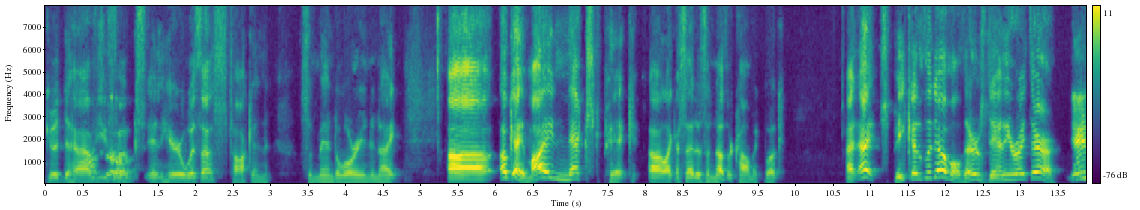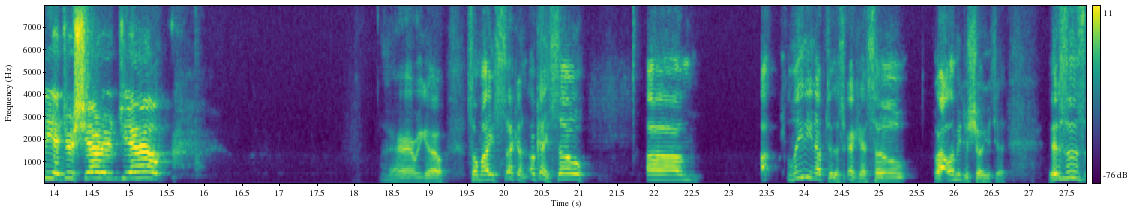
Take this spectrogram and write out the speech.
Good to have you folks in here with us talking some Mandalorian tonight. Uh, okay, my next pick, uh, like I said, is another comic book. And hey, speak of the devil, there's Danny right there. Danny, I just shouted you out. There we go. So my second, okay, so um uh, leading up to this, okay, so well, let me just show you to this is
